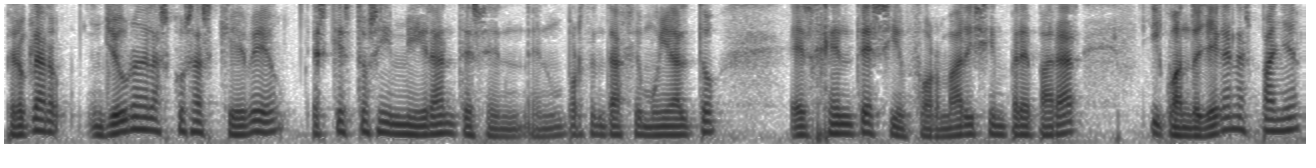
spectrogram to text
Pero claro, yo una de las cosas que veo es que estos inmigrantes en, un porcentaje muy alto es gente sin formar y sin preparar y cuando llegan a España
